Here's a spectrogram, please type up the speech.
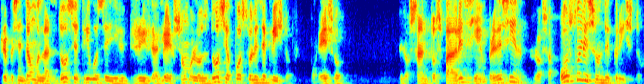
representamos las doce tribus de Israel, somos los doce apóstoles de Cristo. Por eso los santos padres siempre decían, los apóstoles son de Cristo,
